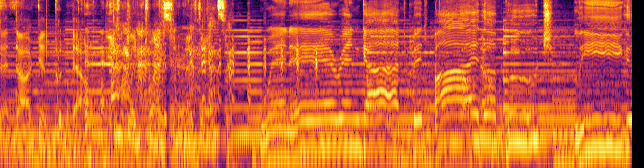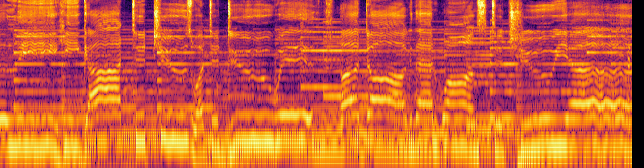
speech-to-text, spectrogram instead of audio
that dog get put down. Just blink twice. You have to answer. When Aaron got bit by the pooch, legally he got to choose what to do with a dog that wants to chew ya.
